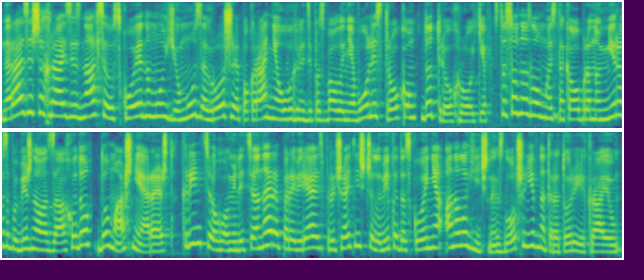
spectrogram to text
Наразі шахрай зізнався у скоєному, йому загрожує покарання у вигляді позбавлення волі строком до трьох років. Стосовно зловмисника обрано міру запобіжного заходу – домашній арешт. Крім цього, міліціонери перевіряють причетність чоловіка до скоєння аналогічних злочинів на території краю.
